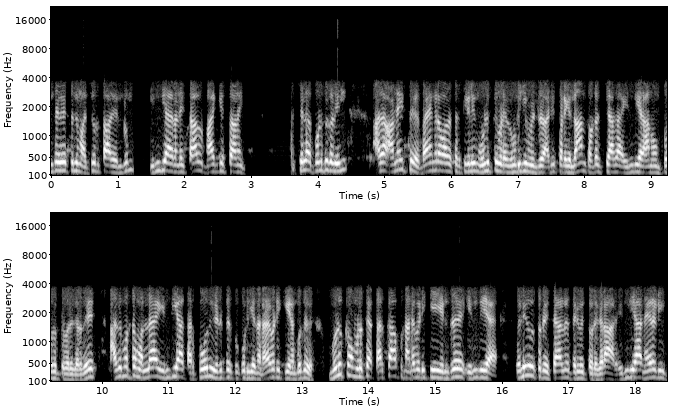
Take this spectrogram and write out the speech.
எந்த விதத்திலும் அச்சுறுத்தாது என்றும் இந்தியா நினைத்தால் பாகிஸ்தானை சில பொழுதுகளில் அது அனைத்து பயங்கரவாத சக்திகளையும் ஒழித்துவிட முடியும் என்ற அடிப்படையில் தான் தொடர்ச்சியாக இந்திய ராணுவம் பொறுத்து வருகிறது. அது மட்டுமல்ல இந்தியா தற்போது எடுத்திருக்கக்கூடிய இந்த நடவடிக்கை என்பது முழுக்க முழுக்க தற்காப்பு நடவடிக்கை என்று இந்திய வெளியுறவுத்துறை செயலர் தெரிவித்து வருகிறார். இந்தியா நேரடி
